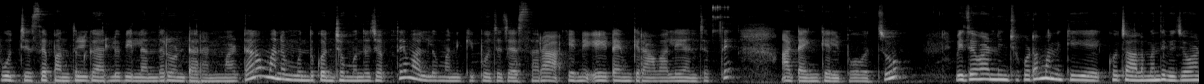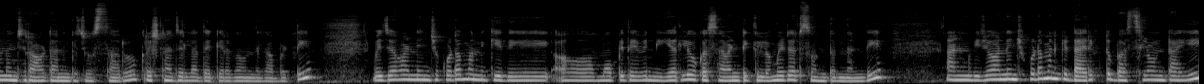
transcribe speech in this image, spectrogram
పూజ చేసే పంతులు గారులు వీళ్ళందరూ ఉంటారనమాట మనం ముందు కొంచెం ముందు చెప్తే వాళ్ళు మనకి పూజ చేస్తారా? ఎన్ని ఏ టైంకి రావాలి అని చెప్తే ఆ టైంకి వెళ్ళిపోవచ్చు. విజయవాడ నుంచి కూడా మనకి ఎక్కువ చాలామంది విజయవాడ నుంచి రావడానికి చూస్తారు. కృష్ణా జిల్లా దగ్గరగా ఉంది కాబట్టి. విజయవాడ నుంచి కూడా మనకి ఇది మోపిదేవి నియర్లీ ఒక సెవెంటీ కిలోమీటర్స్ ఉంటుందండి. అండ్ విజయవాడ నుంచి కూడా మనకి డైరెక్ట్ బస్సులు ఉంటాయి.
